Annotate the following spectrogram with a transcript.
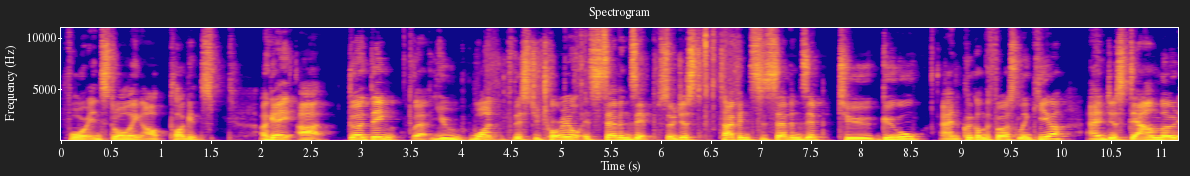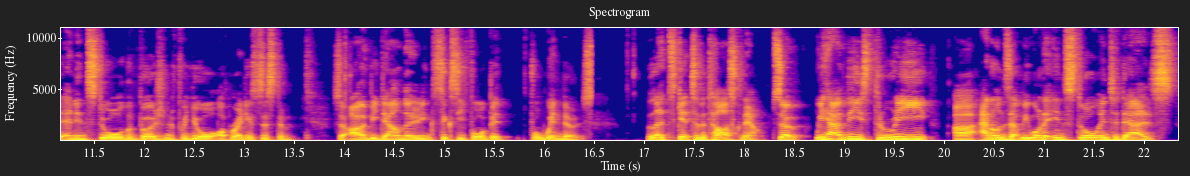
for installing our plugins. Okay, uh, Third thing that you want for this tutorial is 7-zip. So just type into 7-zip to Google and click on the first link here and just download and install the version for your operating system. So I would be downloading 64-bit for Windows. Let's get to the task now. So we have these three uh, add-ons that we want to install into Daz,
